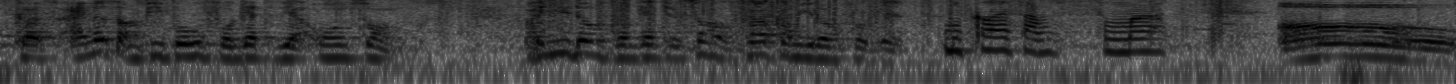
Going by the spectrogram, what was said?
Because I know some people who forget their own songs, but you don't forget your songs. How come you don't forget? Because I'm smart. Oh.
